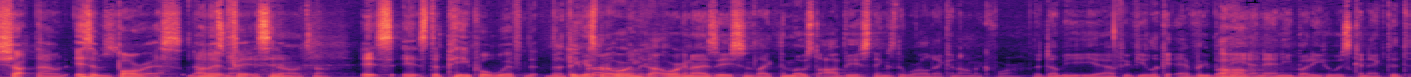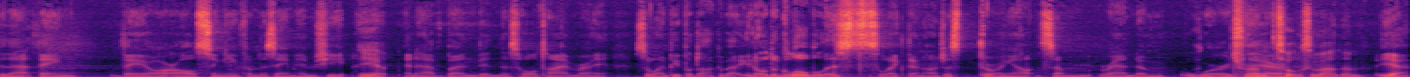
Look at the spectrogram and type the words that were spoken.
shutdown isn't Boris. No, I don't think it's him. No, it's not. It's it's the people with the, the Look, biggest you've, got or, you've got organizations like the most obvious things, the World Economic Forum, the WEF. If you look at everybody Oh. and anybody who is connected to that thing, they are all singing from the same hymn sheet Yeah. and have been, been this whole time, right? So when people talk about, you know, the globalists, like they're not just throwing out some random word Trump there. talks about them. Yeah,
